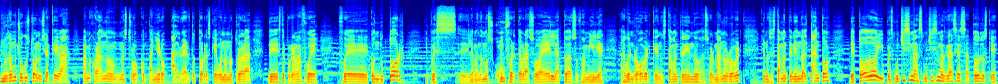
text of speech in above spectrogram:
nos da mucho gusto anunciar que va, va mejorando nuestro compañero Alberto Torres, que bueno, en otra hora de este programa fue, fue conductor y pues eh, le mandamos un fuerte abrazo a él a toda su familia, al buen Robert que nos está manteniendo, a su hermano Robert que nos está manteniendo al tanto de todo. Y pues muchísimas, muchísimas gracias a todos los que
